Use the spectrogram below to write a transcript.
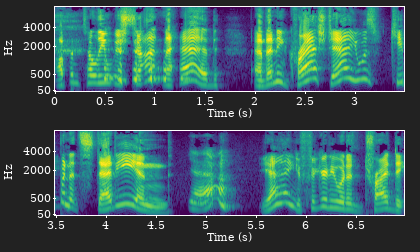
up until he was shot in the head, and then he crashed. Yeah, he was keeping it steady, and Yeah. yeah, you figured he would have tried to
